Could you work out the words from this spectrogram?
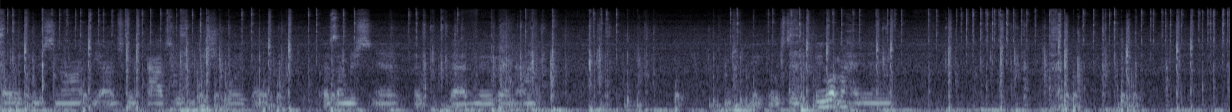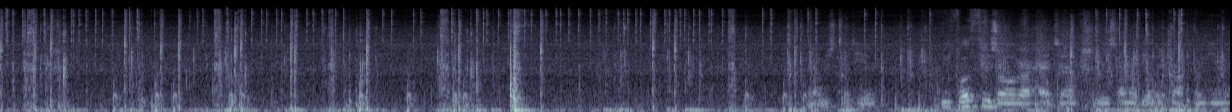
oh, we can just not. Yeah, I'm just gonna absolutely destroy them. Because I'm just in a, a bad mood right now. I'm just gonna get ghosted. Wait, what? My head in I'm dead here. We both use all of our heads actually, so I might be able to drop them here.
